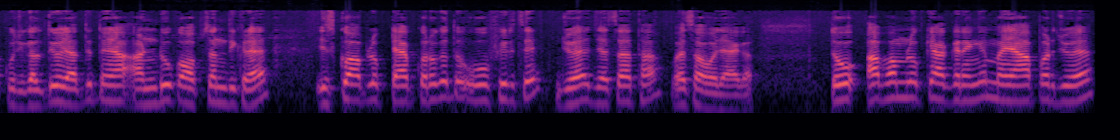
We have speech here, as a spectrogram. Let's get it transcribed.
कुछ गलती हो जाती है तो यहाँ अंडू का ऑप्शन दिख रहा है। इसको आप लोग टैप करोगे तो वो फिर से जो है जैसा था वैसा हो जाएगा। तो अब हम लोग क्या करेंगे, मैं यहाँ पर जो है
